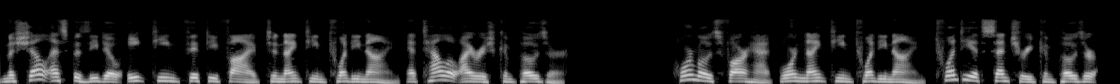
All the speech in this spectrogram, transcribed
Michele Esposito (1855–1929), Italo-Irish composer. Hormoz Farhat born 1929, 20th-century composer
